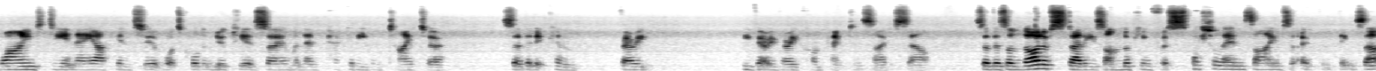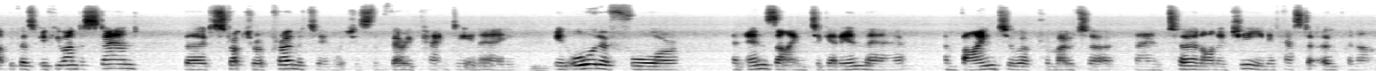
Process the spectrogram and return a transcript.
wind DNA up into what's called a nucleosome and then pack it even tighter so that it can very be very, very compact inside a cell. So there's a lot of studies on looking for special enzymes that open things up because if you understand the structure of chromatin, which is the very packed DNA, mm. in order for an enzyme to get in there and bind to a promoter and turn on a gene, it has to open up.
